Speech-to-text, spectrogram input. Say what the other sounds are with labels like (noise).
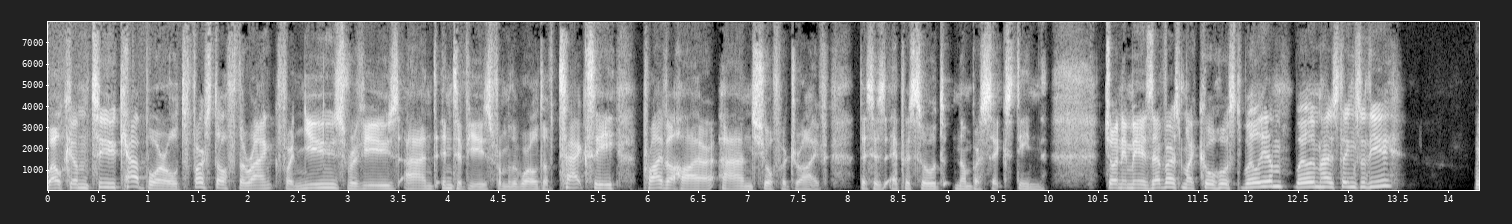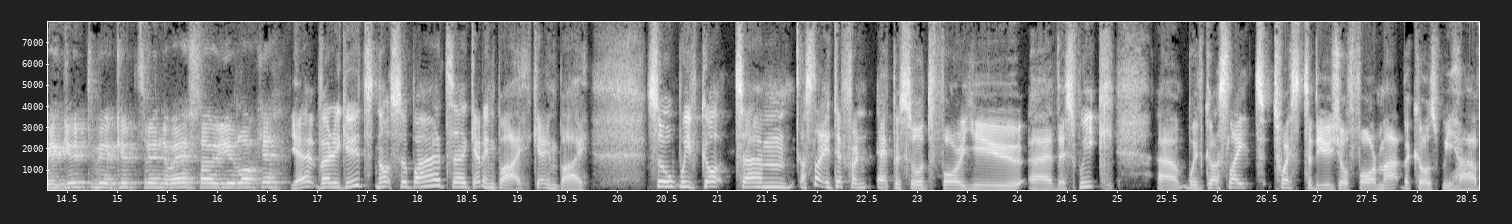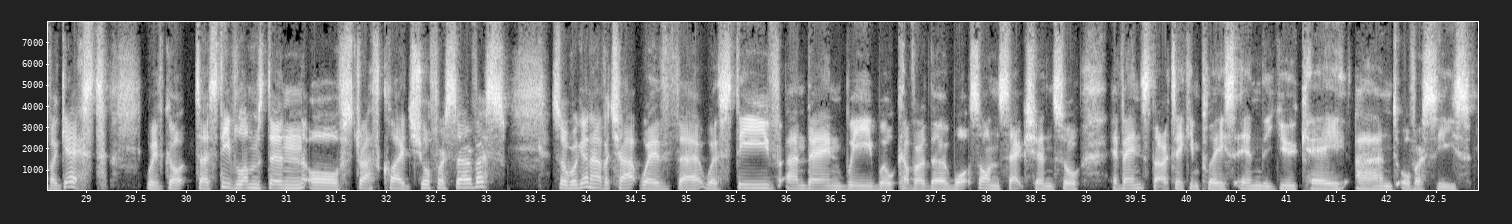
Welcome to Cab World, first off the rank for news, reviews, and interviews from the world of taxi, private hire, and chauffeur drive. This is episode number 16. Joining me as ever is my co host, William. William, how's things with you? We're good. We're good through in the west. How are you, Lockie? Yeah, very good. Not so bad. Uh, getting by, getting by. So we've got um, a slightly different episode for you uh, this week. Uh, we've got a slight twist to the usual format because we have a guest. We've got uh, Steve Lumsden of Strathclyde Chauffeur Service. So we're going to have a chat with uh, with Steve, and then we will cover the what's on section. So events that are taking place in the UK and overseas.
